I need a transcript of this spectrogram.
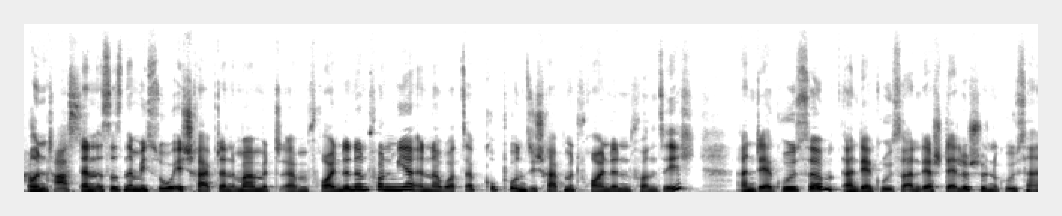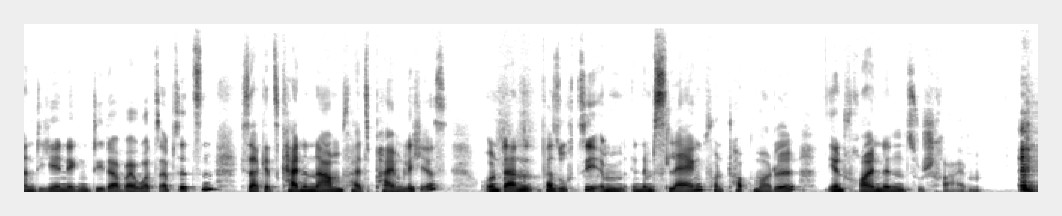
Ach, Und krass. dann ist es nämlich so, ich schreibe dann immer mit ähm, Freundinnen von mir in einer WhatsApp-Gruppe und sie schreibt mit Freundinnen von sich. An der Grüße, an der Grüße, an der Stelle schöne Grüße an diejenigen, die da bei WhatsApp sitzen. Ich sage jetzt keine Namen, falls peinlich ist. Und dann versucht sie im, in dem Slang von Topmodel ihren Freundinnen zu schreiben. Und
